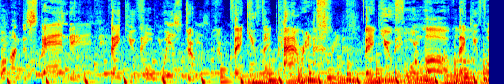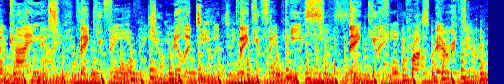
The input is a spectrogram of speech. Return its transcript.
for understanding. Thank you for wisdom. Thank you for parents. Thank you for love. Thank you for kindness. Thank you for humility. Thank you for peace. Thank you for prosperity.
